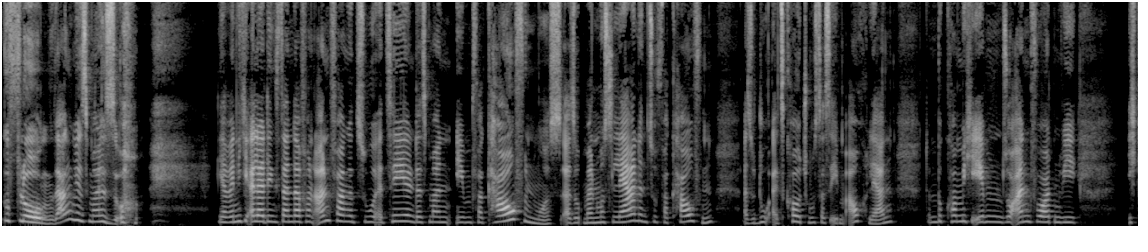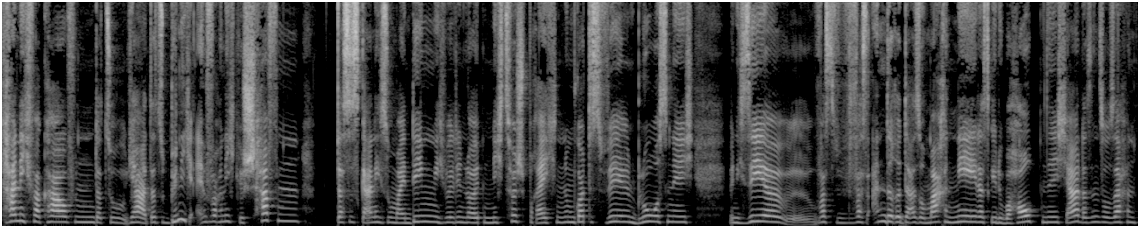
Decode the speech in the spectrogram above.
geflogen, sagen wir es mal so. Ja, wenn ich allerdings dann davon anfange zu erzählen, dass man eben verkaufen muss, also man muss lernen zu verkaufen, also du als Coach musst das eben auch lernen, dann bekomme ich eben so Antworten wie, ich kann nicht verkaufen, dazu, ja, dazu bin ich einfach nicht geschaffen, das ist gar nicht so mein Ding, ich will den Leuten nichts versprechen, um Gottes Willen, bloß nicht. Wenn ich sehe, was, was andere da so machen, nee, das geht überhaupt nicht, ja, das sind so Sachen,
